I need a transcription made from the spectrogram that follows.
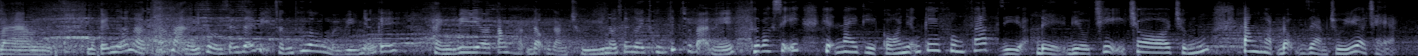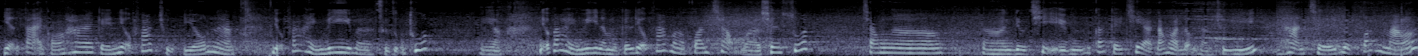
và một cái nữa là các bạn ấy thường sẽ dễ bị chấn thương bởi vì những cái hành vi ờ, tăng hoạt động giảm chú ý nó sẽ gây thương tích cho bạn ấy. Thưa bác sĩ, hiện nay thì có những cái phương pháp gì để điều trị cho chứng tăng hoạt động giảm chú ý ở trẻ? Hiện tại có hai cái liệu pháp chủ yếu là liệu pháp hành vi và sử dụng thuốc. Thì liệu pháp hành vi là một cái liệu pháp mà quan trọng và xuyên suốt trong uh, điều trị các cái trẻ đang hoạt động giảm chú ý hạn chế việc quát mắng.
